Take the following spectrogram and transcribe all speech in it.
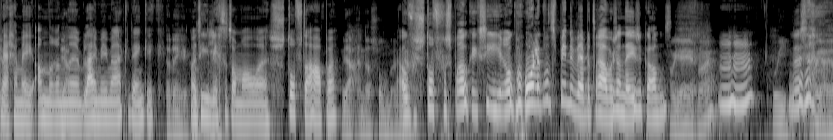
Weg ermee. Anderen eh, blij mee maken, denk ik. Dat denk ik Want hier ligt het allemaal eh, stof te happen. Ja, en dat is zonde. Over stof gesproken, ik zie hier ook behoorlijk wat spinnenwebben trouwens aan deze kant. Oh jee, echt waar? Mhm. Oei. Dus, Oh ja,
